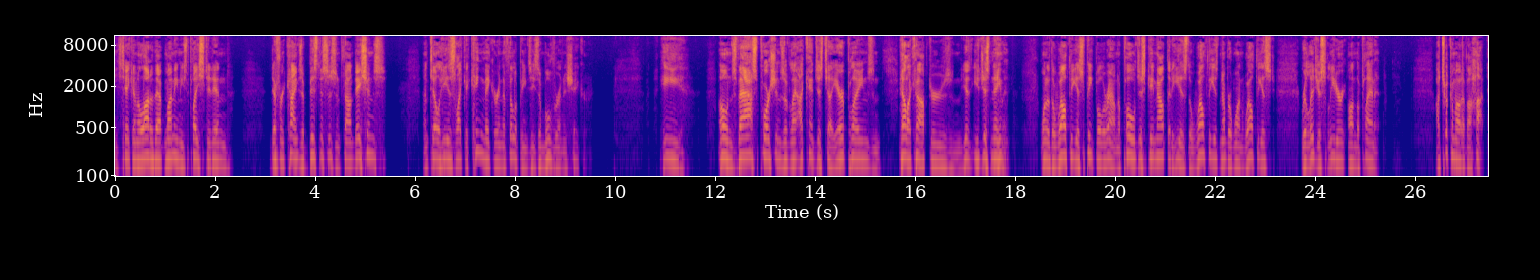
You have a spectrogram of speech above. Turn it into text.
He's taken a lot of that money and he's placed it in different kinds of businesses and foundations until he is like a kingmaker in the Philippines. He's a mover and a shaker. He owns vast portions of land. I can't just tell you airplanes and helicopters and you, you just name it. One of the wealthiest people around. A poll just came out that he is the wealthiest, number one wealthiest religious leader on the planet. I took him out of a hut.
